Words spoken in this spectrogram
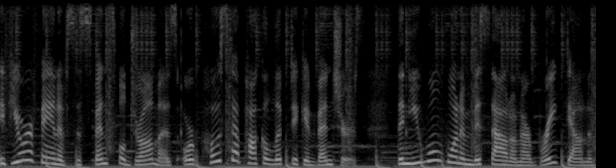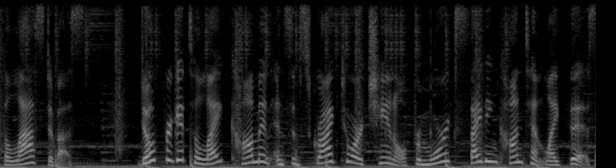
If you're a fan of suspenseful dramas or post-apocalyptic adventures, then you won't want to miss out on our breakdown of The Last of Us. Don't forget to like, comment, and subscribe to our channel for more exciting content like this.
